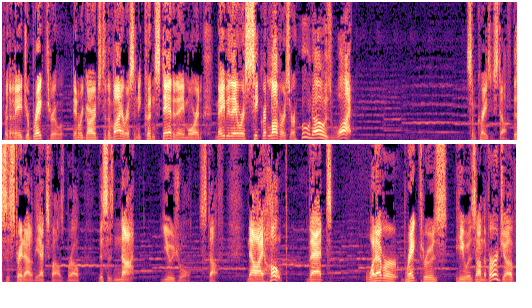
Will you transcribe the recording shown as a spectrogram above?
for the major breakthrough in regards to the virus and he couldn't stand it anymore and maybe they were secret lovers or who knows what some crazy stuff. This is straight out of the X Files, bro. This is not usual stuff. Now, I hope that whatever breakthroughs he was on the verge of,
